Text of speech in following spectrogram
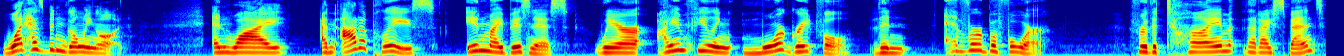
what has been going on and why I'm at a place in my business where I am feeling more grateful than ever before for the time that I spent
